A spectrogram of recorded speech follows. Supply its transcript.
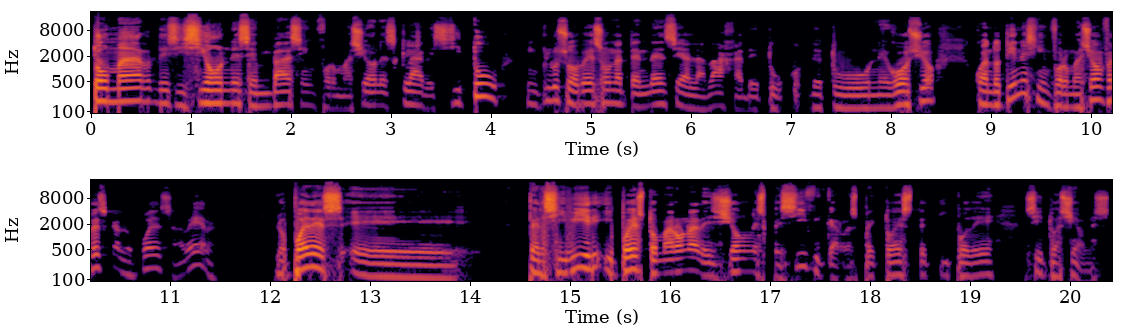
tomar decisiones en base a informaciones claves. Si tú incluso ves una tendencia a la baja de tu, de tu negocio, cuando tienes información fresca lo puedes saber, lo puedes eh, percibir y puedes tomar una decisión específica respecto a este tipo de situaciones.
